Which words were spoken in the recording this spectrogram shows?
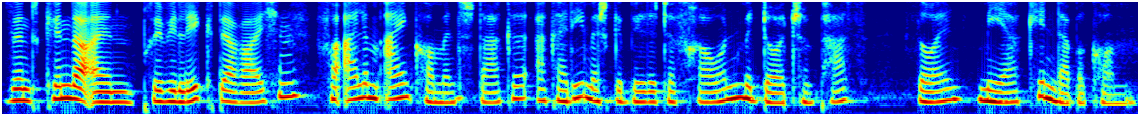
Sind Kinder ein Privileg der Reichen? Vor allem einkommensstarke, akademisch gebildete Frauen mit deutschem Pass sollen mehr Kinder bekommen.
